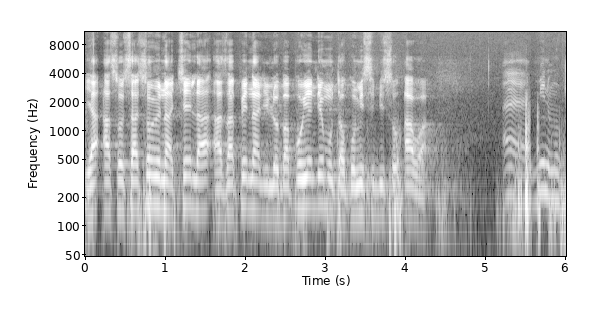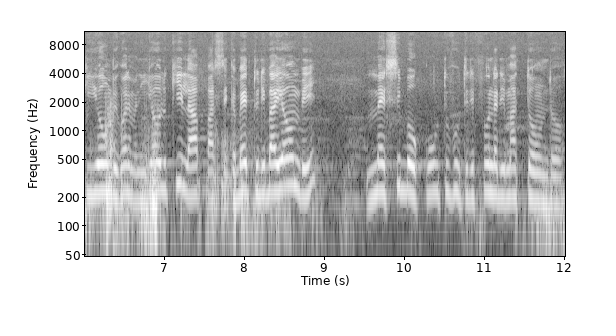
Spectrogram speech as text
Ya association oyo na tiela aza mpe na liloba. Mpo ye nde moto akomisi biso awa. Eh, mani yolukila parce que bayombi. Merci beaucoup tufu tulifunda di matondo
